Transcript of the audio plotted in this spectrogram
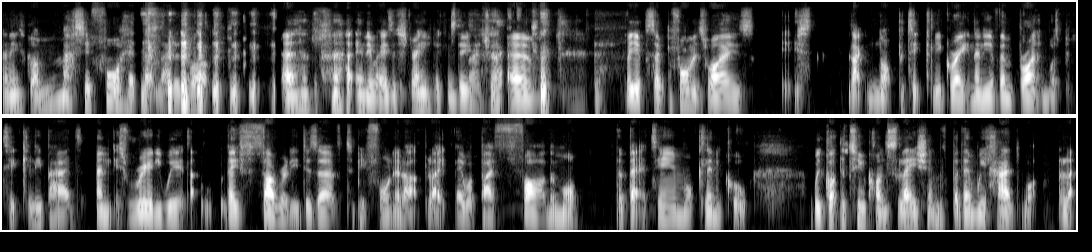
and he's got a massive forehead, that lad as well. um, anyway, he's a strange looking dude. Um, but yeah, so performance wise, it's like not particularly great in any of them. Brighton was particularly bad, and it's really weird. Like, they thoroughly deserved to be 4 0 up. Like they were by far the more the better team, more clinical. We got the two consolations, but then we had what like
